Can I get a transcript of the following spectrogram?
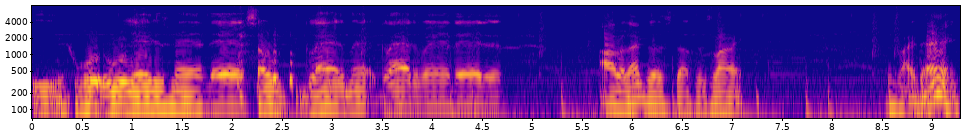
"Who, who yeah, this man dead? So glad man, glad the man dead, and all of that good stuff." Is like, it's like, dang,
